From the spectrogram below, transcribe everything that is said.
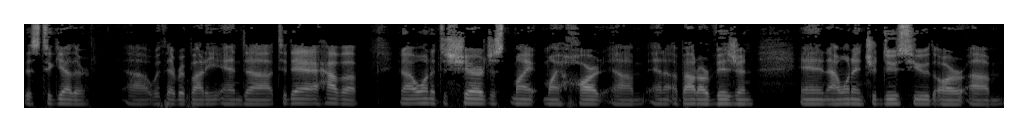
this together uh, with everybody. And uh, today I have a, you know, I wanted to share just my my heart um, and about our vision, and I want to introduce you our um,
